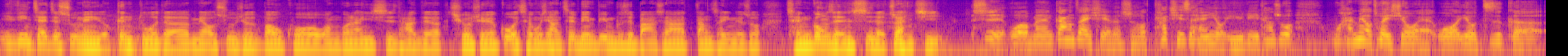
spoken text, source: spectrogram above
一定在这书里面有更多的描述，就是包括王光良医师他的求学过程。我想这边并不是把他当成一个说成功人士的传记。是我们刚在写的时候，他其实很有余力。他说：“我还没有退休，诶，我有资格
